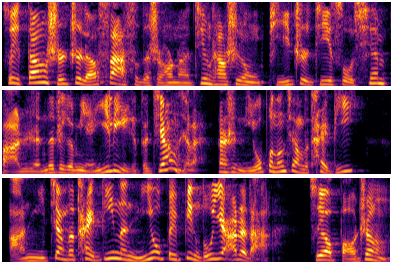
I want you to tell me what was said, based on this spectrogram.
所以当时治疗 SARS 的时候呢，经常是用皮质激素先把人的这个免疫力给它降下来，但是你又不能降得太低啊！你降得太低呢，你又被病毒压着打。所以要保证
